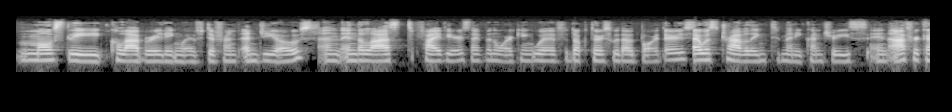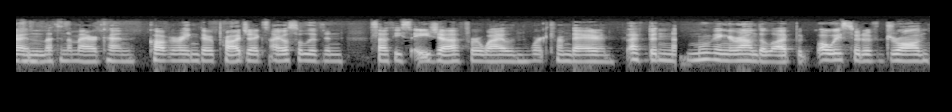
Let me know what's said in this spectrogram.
mostly collaborating with different NGOs. And in the last five years, I've been working with Doctors Without Borders. I was traveling to many countries in Africa and mm-hmm. Latin America and covering their projects. I also lived in Southeast Asia for a while and worked from there. And I've been moving around a lot, but always sort of drawn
